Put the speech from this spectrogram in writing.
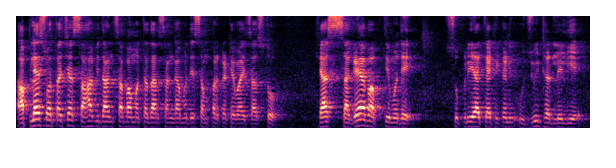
आपल्या स्वतःच्या सहा विधानसभा मतदारसंघामध्ये संपर्क ठेवायचा असतो. ह्या सगळ्या बाबतीमध्ये सुप्रिया त्या ठिकाणी उजवी ठरलेली आहे.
